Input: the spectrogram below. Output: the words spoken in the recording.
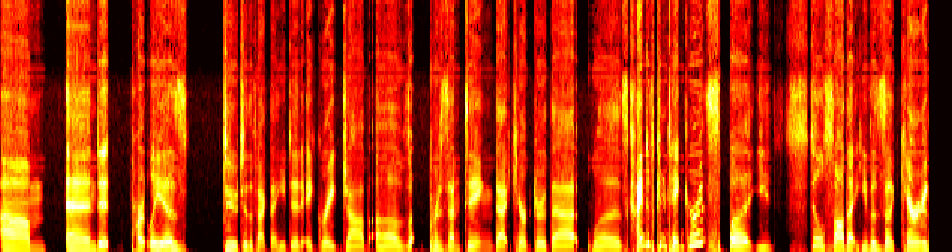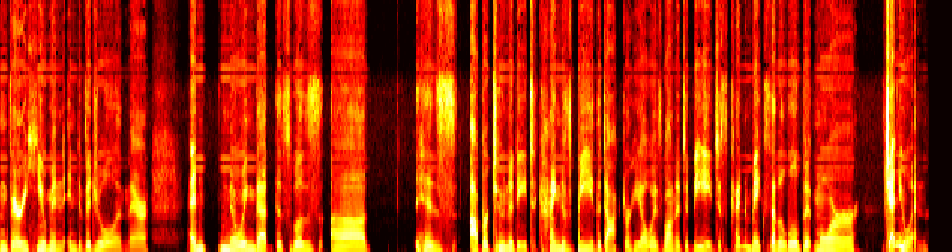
Um, and it partly is due to the fact that he did a great job of presenting that character that was kind of cantankerous, but you still saw that he was a caring, very human individual in there. And knowing that this was uh, his opportunity to kind of be the doctor he always wanted to be just kind of makes it a little bit more genuine.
